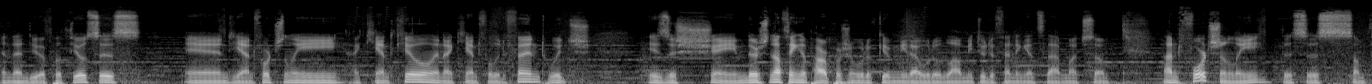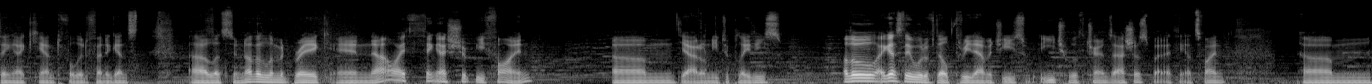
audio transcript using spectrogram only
and then do apotheosis. And yeah, unfortunately, I can't kill and I can't fully defend, which is a shame. There's nothing a power potion would have given me that would have allowed me to defend against that much. So unfortunately, this is something I can't fully defend against. Uh, let's do another limit break. And now I think I should be fine. Um, yeah, I don't need to play these. Although, I guess they would have dealt 3 damage each, each with Charon's Ashes, but I think that's fine. Um,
